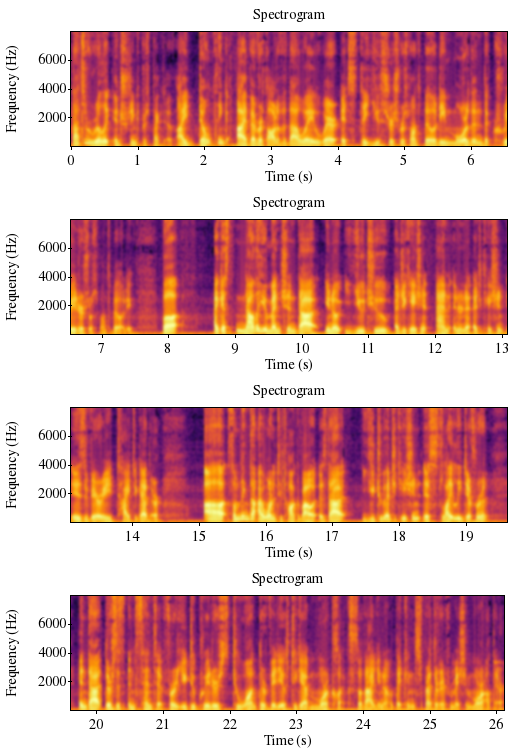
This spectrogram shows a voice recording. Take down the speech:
That's a really interesting perspective. I don't think I've ever thought of it that way, where it's the user's responsibility more than the creator's responsibility. But I guess now that you mentioned that, you know, YouTube education and internet education is very tied together, uh, something that I wanted to talk about is that YouTube education is slightly different in that there's this incentive for YouTube creators to want their videos to get more clicks so that, you know, they can spread their information more out there.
